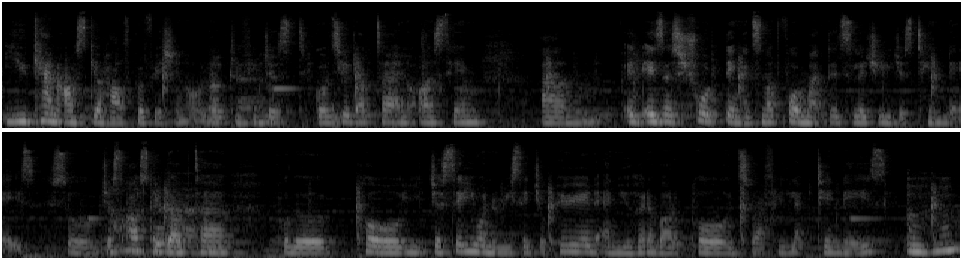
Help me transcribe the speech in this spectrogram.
you can ask your health professional. Like okay. if you just go to your doctor and ask him. Um, it is a short thing. It's not for a month. It's literally just ten days. So just oh, ask your doctor for the pill. You just say you want to reset your period, and you heard about a pill. It's roughly like ten days. Mm-hmm.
